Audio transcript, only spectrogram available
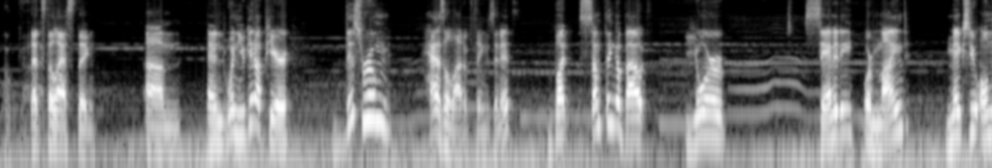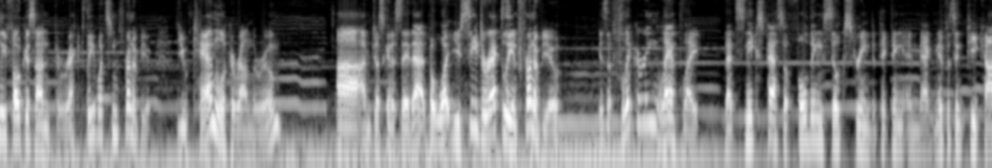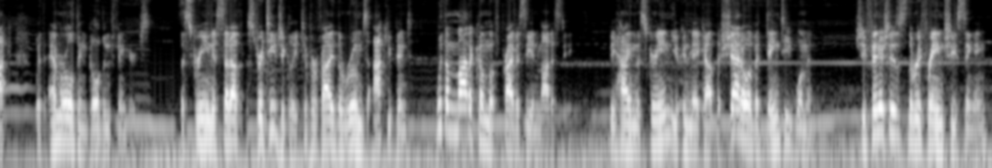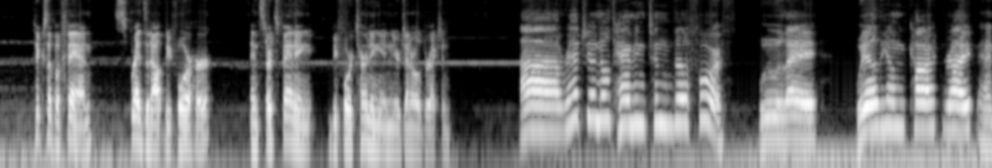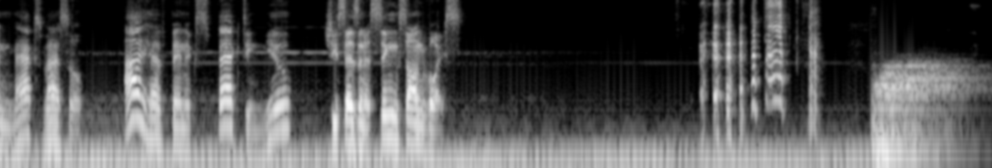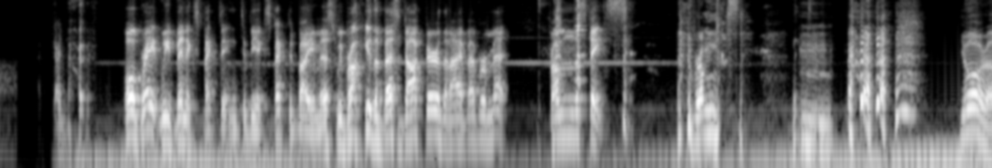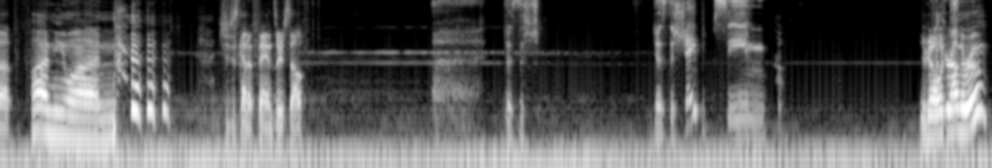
Oh god. That's the last thing. Um, and when you get up here, this room has a lot of things in it, but something about your sanity or mind makes you only focus on directly what's in front of you. You can look around the room. Uh, I'm just going to say that. But what you see directly in front of you is a flickering lamplight that sneaks past a folding silk screen depicting a magnificent peacock with emerald and golden fingers. The screen is set up strategically to provide the room's occupant with a modicum of privacy and modesty. Behind the screen, you can make out the shadow of a dainty woman. She finishes the refrain she's singing, picks up a fan, spreads it out before her, and starts fanning before turning in your general direction. Ah, Reginald Hamilton the Fourth, Woolley, William Cartwright, and Max Vassal. I have been expecting you, she says in a sing song voice. Oh, great. We've been expecting to be expected by you, miss. We brought you the best doctor that I've ever met from the States. From the Hmm. You're a funny one. she just kind of fans herself. does the sh- does the shape seem You're gonna look around the room?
